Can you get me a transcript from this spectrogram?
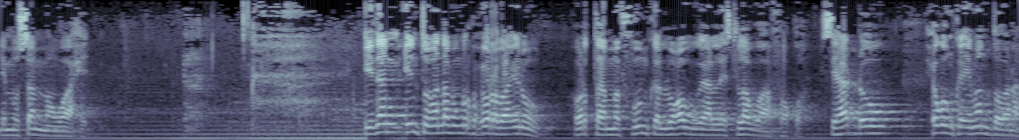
limusaman waaxid idan intuba nabigu marka wuxuu rabaa inuu horta mafhuumka lugawiga la isla waafaqo si hadhow xukunka iman doona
